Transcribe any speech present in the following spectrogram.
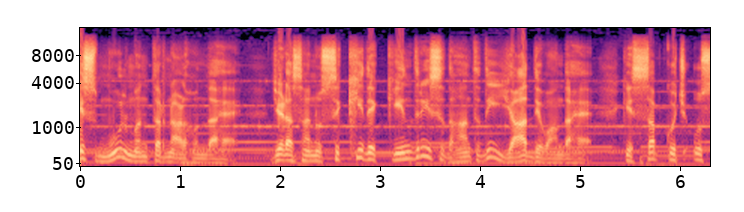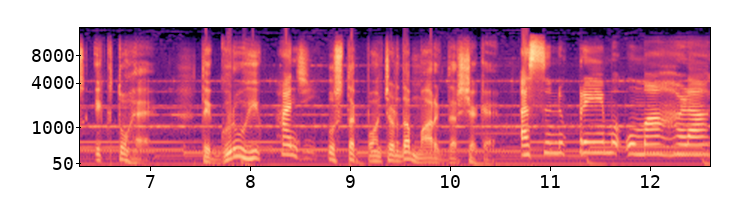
ਇਸ ਮੂਲ ਮੰਤਰ ਨਾਲ ਹੁੰਦਾ ਹੈ। ਜਿਹੜਾ ਸਾਨੂੰ ਸਿੱਖੀ ਦੇ ਕੇਂਦਰੀ ਸਿਧਾਂਤ ਦੀ ਯਾਦ ਦਿਵਾਉਂਦਾ ਹੈ ਕਿ ਸਭ ਕੁਝ ਉਸ ਇੱਕ ਤੋਂ ਹੈ ਤੇ ਗੁਰੂ ਹੀ ਹਾਂਜੀ। ਉਸ ਤੱਕ ਪਹੁੰਚਣ ਦਾ ਮਾਰਗਦਰਸ਼ਕ ਹੈ। ਅਸਨ ਪ੍ਰੇਮ ਉਮਾਹੜਾ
